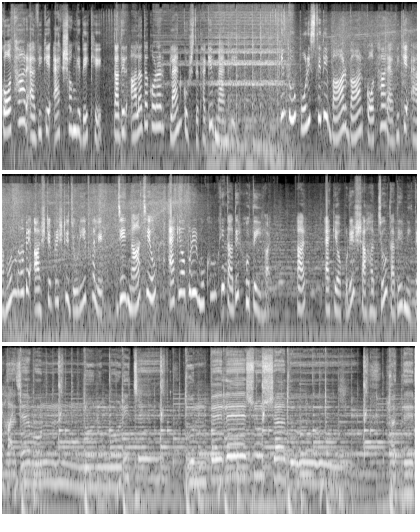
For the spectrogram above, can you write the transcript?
কথা আর অ্যাভিকে একসঙ্গে দেখে তাদের আলাদা করার প্ল্যান করতে থাকে ম্যান্ডি। কিন্তু পরিস্থিতি বারবার কথা আর অ্যাভিকে এমনভাবে আষ্টে পৃষ্ঠে জড়িয়ে ফেলে যে না চেয়েও একে অপরের মুখোমুখি তাদের হতেই হয়। আর একে অপরের সাহায্যও তাদের নিতে হয়। যেমন গুণ পেলে সুস্বাদু, হাতের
